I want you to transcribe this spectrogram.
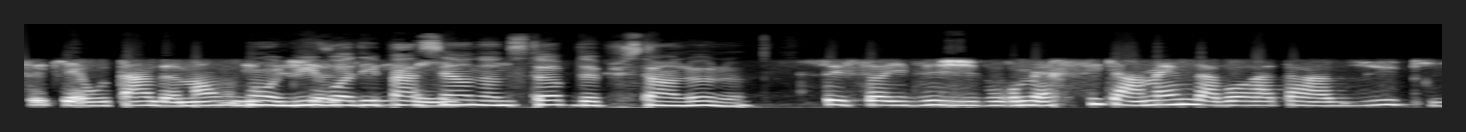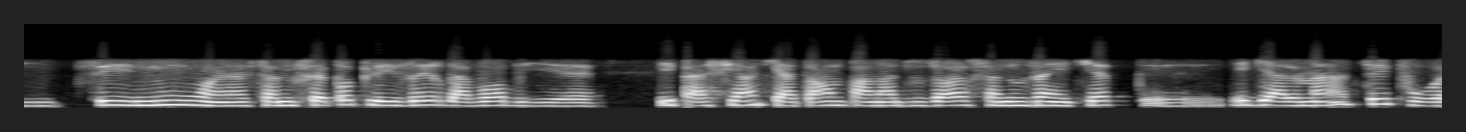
tu sais, qu'il y a autant de monde. Bon, lui, il voit des patients non-stop depuis ce temps-là. Là. C'est ça, il dit je vous remercie quand même d'avoir attendu. Puis tu sais, nous, ça nous fait pas plaisir d'avoir des les patients qui attendent pendant 12 heures, ça nous inquiète euh, également, tu sais, pour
